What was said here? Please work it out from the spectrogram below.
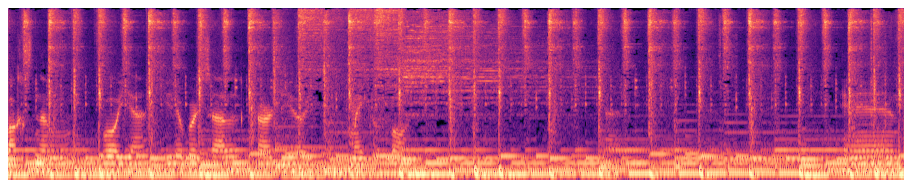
box ng Boya Universal Cardioid Microphone. And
